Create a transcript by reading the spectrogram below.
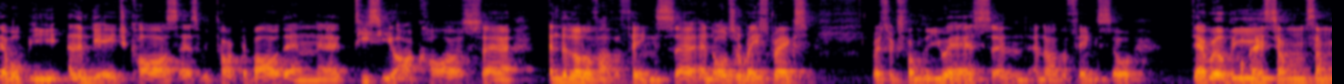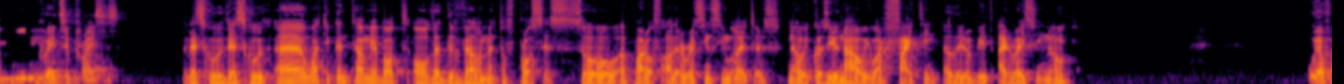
There will be LMDH cars, as we talked about, and TCR cars, and a lot of other things, and also racetracks, racetracks from the US and, and other things. So there will be okay. some some really great surprises. That's good. That's good. Uh, what you can tell me about all the development of process? So a part of other racing simulators, no? Because you now you are fighting a little bit iRacing, no? We have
